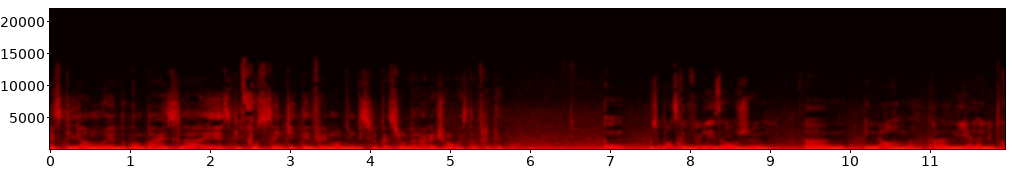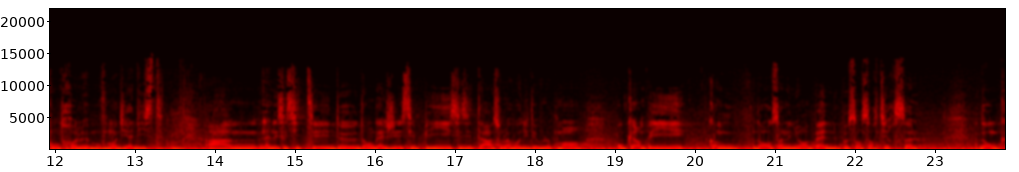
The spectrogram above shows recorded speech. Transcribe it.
est-ce qu'il y a un moyen de comparer cela et est-ce qu'il faut s'inquiéter vraiment d'une dislocation de la région ouest africaine Hum, Je pense que vu les enjeux euh, énormes euh, liés à la lutte contre le mouvement djihadiste, euh, la nécessité de- d'engager ces pays, ces États sur la voie du développement, aucun pays, comme au sein de l'Union européenne, ne peut s'en sortir seul. Donc,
